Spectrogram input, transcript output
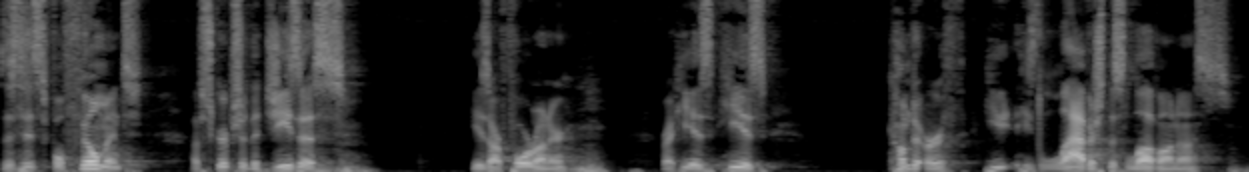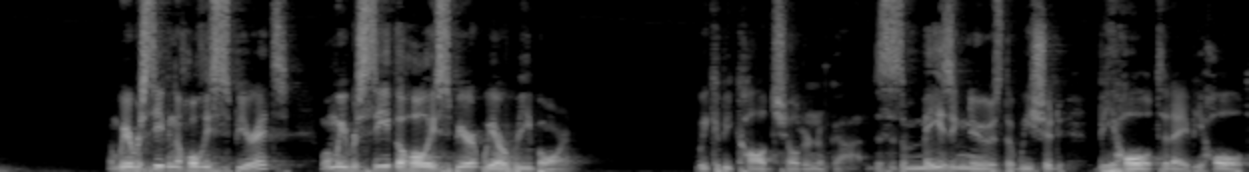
This is fulfillment of Scripture that Jesus is our forerunner, right? He is, he is come to earth. He, he's lavished this love on us. And we're receiving the Holy Spirit. When we receive the Holy Spirit, we are reborn we could be called children of God. This is amazing news that we should behold today. Behold,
